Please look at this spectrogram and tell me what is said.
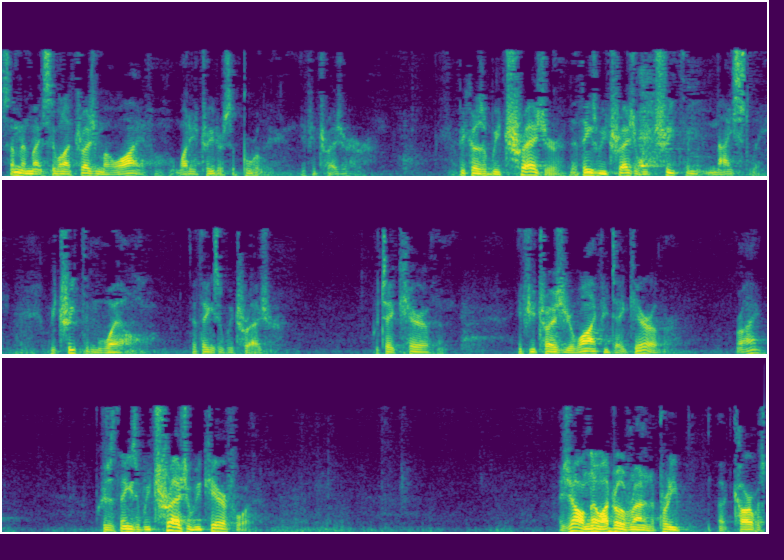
Some men might say, Well, I treasure my wife. Why do you treat her so poorly if you treasure her? Because we treasure, the things we treasure, we treat them nicely. We treat them well, the things that we treasure. We take care of them. If you treasure your wife, you take care of her, right? Because the things that we treasure, we care for them. As y'all know, I drove around in a pretty, a car was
